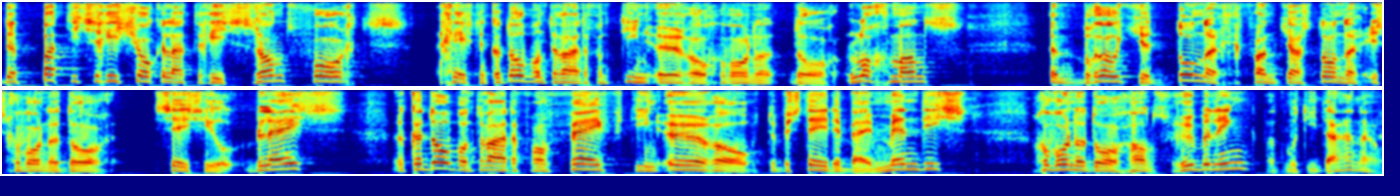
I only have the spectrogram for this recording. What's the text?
De patisserie chocolaterie Zandvoort geeft een cadeaubon ter waarde van 10 euro gewonnen door Logmans. Een broodje Donner van Jas Donner is gewonnen door Cecile Blijs. Een cadeaubon ter waarde van 15 euro te besteden bij Mendy's. Gewonnen door Hans Rubeling. Wat moet hij daar nou?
